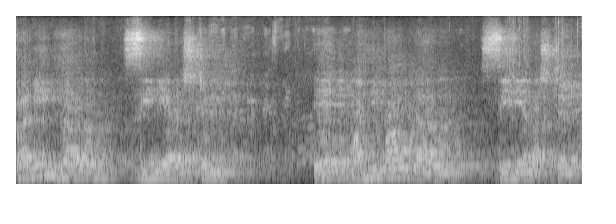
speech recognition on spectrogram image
ప్రణీత్ గారు సీనియర్ అసిస్టెంట్. ఏ. మహిపాల్ గారు senior assistant.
